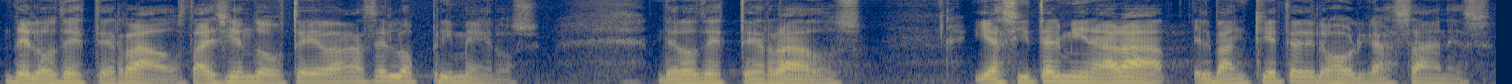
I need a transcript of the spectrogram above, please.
de los desterrados. Está diciendo, ustedes van a ser los primeros de los desterrados. Y así terminará el banquete de los holgazanes.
